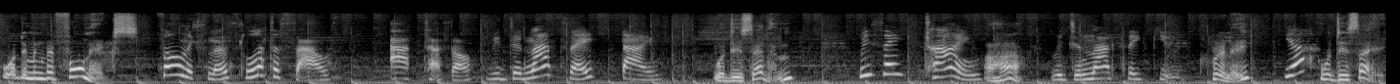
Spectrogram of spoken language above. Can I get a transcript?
What do you mean by phonics? Phonics means letter sounds. At TEFL, we do not say time. What do you say then? We say time. Uh huh. We do not say cute. Really? Yeah. What do you say?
